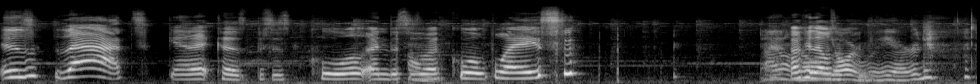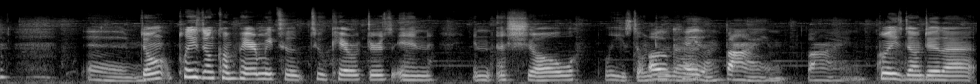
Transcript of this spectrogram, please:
is that? Get it? Because this is cool and this is Oh. a cool place. I don't Okay, that was You're weird. and um, don't please don't compare me to two characters in in a show. Please don't do that. okay, then fine, fine, Please don't do that.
